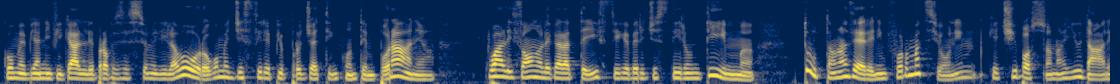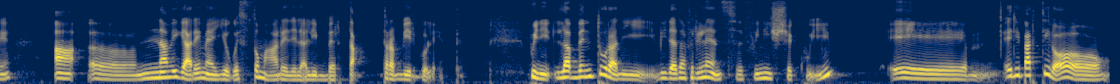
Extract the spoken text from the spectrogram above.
come pianificare le proprie sessioni di lavoro, come gestire più progetti in contemporanea, quali sono le caratteristiche per gestire un team, tutta una serie di informazioni che ci possono aiutare a uh, navigare meglio questo mare della libertà, tra virgolette. Quindi l'avventura di vita da freelance finisce qui e, e ripartirò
